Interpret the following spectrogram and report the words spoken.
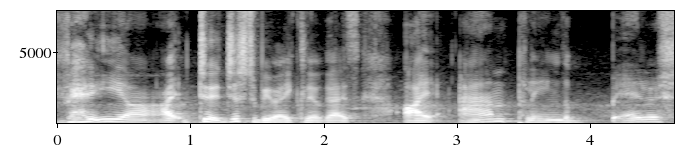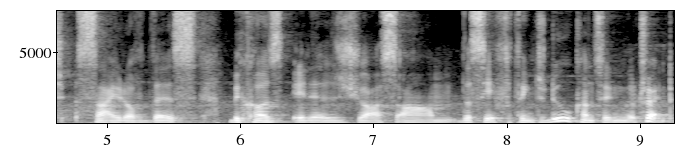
very uh, I, to, just to be very clear guys i am playing the bearish side of this because it is just um the safer thing to do considering the trend.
